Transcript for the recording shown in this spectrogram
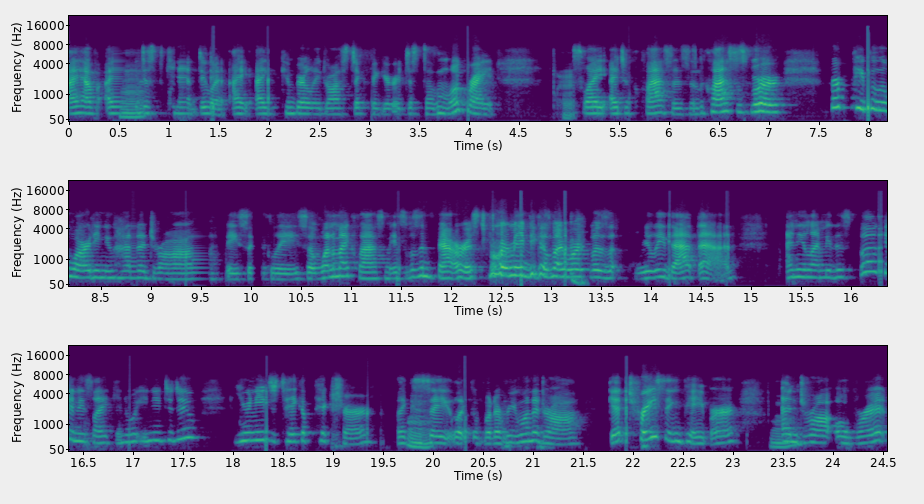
I have I mm-hmm. just can't do it. I I can barely draw a stick figure. It just doesn't look right. Right. So I, I took classes, and the classes were for people who already knew how to draw, basically. So one of my classmates was embarrassed for me because my work was really that bad. And he lent me this book, and he's like, you know what you need to do? You need to take a picture, like mm. say, like whatever you want to draw, get tracing paper mm. and draw over it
